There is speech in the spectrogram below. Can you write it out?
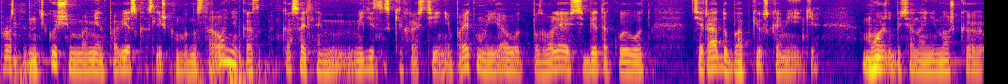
просто на текущий момент повестка слишком односторонняя касательно медицинских растений, поэтому я вот позволяю себе такую вот тираду бабки у скамейки. Может быть, она немножко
